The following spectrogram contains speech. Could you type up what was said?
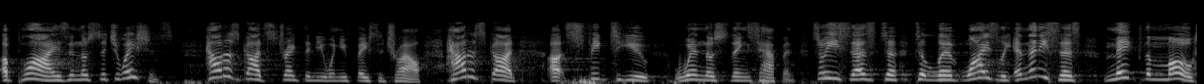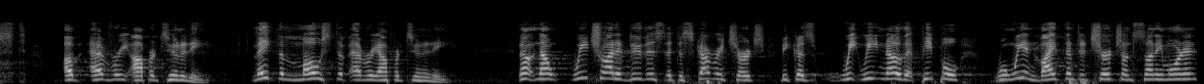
applies in those situations. How does God strengthen you when you face a trial? How does God uh, speak to you when those things happen? So he says to, to live wisely. And then he says, make the most of every opportunity. Make the most of every opportunity. Now, now we try to do this at Discovery Church because we, we know that people, when we invite them to church on Sunday morning,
